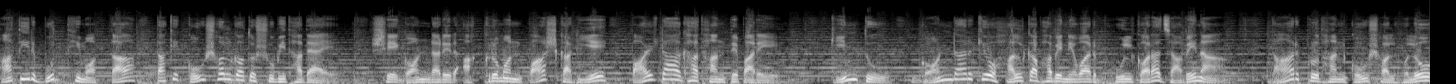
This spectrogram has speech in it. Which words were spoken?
হাতির বুদ্ধিমত্তা তাকে কৌশলগত সুবিধা দেয়। সে গন্ডারের আক্রমণ পাশ কাটিয়ে পাল্টা আঘাত হানতে পারে। কিন্তু গন্ডারকেও হালকাভাবে নেওয়ার ভুল করা যাবে না। তার প্রধান কৌশল হল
